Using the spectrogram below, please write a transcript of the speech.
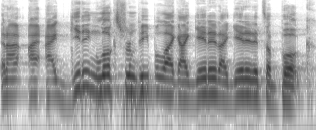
And I, I, I getting looks from people like, I get it, I get it, it's a book.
